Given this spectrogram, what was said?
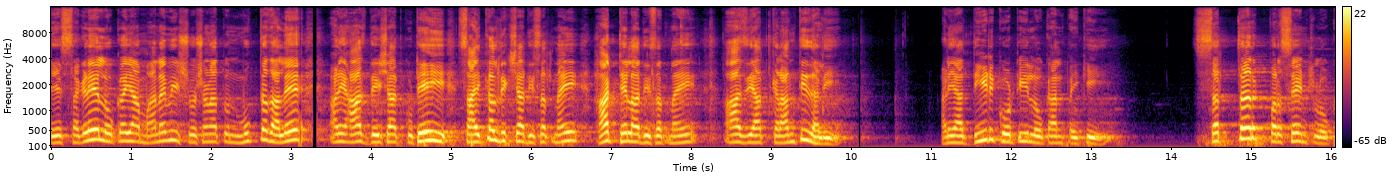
ते सगळे लोक या मानवी शोषणातून मुक्त झाले आणि आज देशात कुठेही सायकल रिक्षा दिसत नाही हात ठेला दिसत नाही. आज यात क्रांती झाली. आणि या दीड कोटी लोकांपैकी सत्तर पर्सेंट लोक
